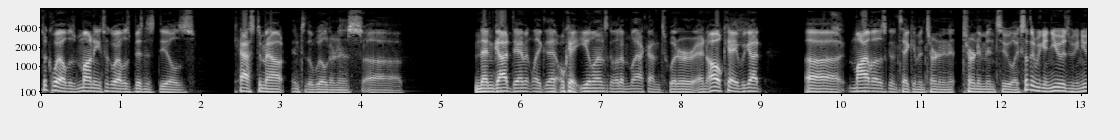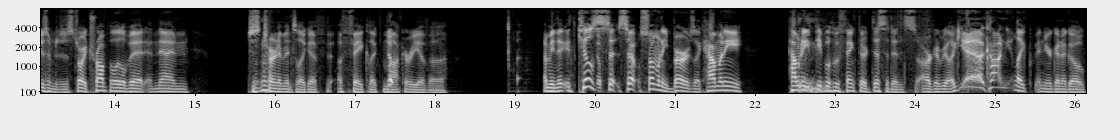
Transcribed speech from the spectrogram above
Took away all his money. Took away all his business deals. Cast him out into the wilderness. Uh, and then, God damn it, like that. Okay, Elon's gonna let him back on Twitter, and oh, okay, we got uh, Milo's gonna take him and turn it turn him into like something we can use. We can use him to destroy Trump a little bit, and then just turn him into like a, a fake like mockery of a. I mean, it kills so, so, so many birds. Like how many, how many people who think they're dissidents are going to be like, yeah, Kanye, like, and you're going to go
